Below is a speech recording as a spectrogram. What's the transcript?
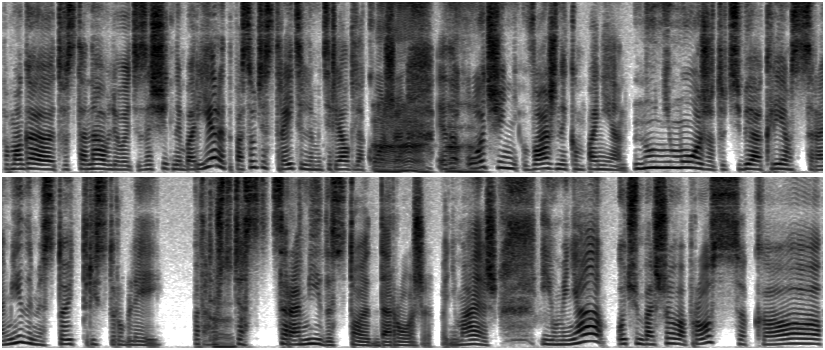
помогают восстанавливать защитный барьер. Это, по сути, строительный материал для кожи. А-а-а. Это ага. очень очень важный компонент. Ну, не может у тебя крем с церамидами стоить 300 рублей. Потому так. что у тебя церамиды стоят дороже, понимаешь? И у меня очень большой вопрос к То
